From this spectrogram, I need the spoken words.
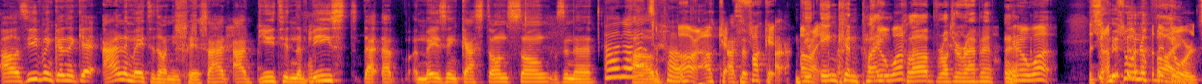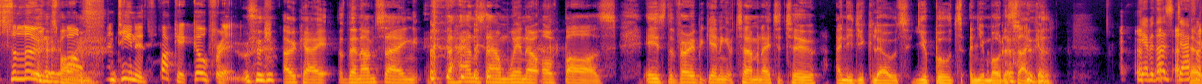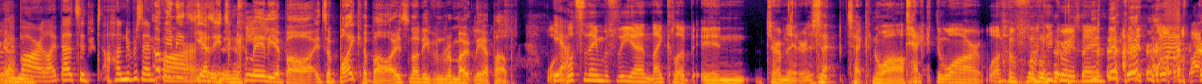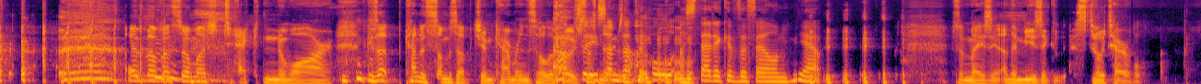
I was even gonna get animated on you, Chris. I had, I had Beauty and the Beast, that, that amazing Gaston song was in there. Oh no, that's a pub. pub. All right, okay, That's a- fuck it. All the right. Ink and Paint You know what? Club, Roger Rabbit. You know what? I'm throwing up at the Fine. doors. Saloons, Fine. bars, cantinas. Fuck it, go for it. Okay, then I'm saying the hands down winner of bars is the very beginning of Terminator 2. I need your clothes, your boots, and your motorcycle. Yeah, but that's definitely a bar. Like that's a hundred percent I mean, it's, yes, it's clearly a bar. It's a biker bar. It's not even remotely a pub. Wh- Yeah. What's the name of the uh, nightclub in Terminator? Is it Tech, tech noir. Tech Noir? What a fucking great name. I love that. I love that so much. Tech Noir. Because that kind of sums up Jim Cameron's whole approach, Absolutely doesn't sums it? up the whole aesthetic of the film. Yeah. It's amazing. And the music is so terrible.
